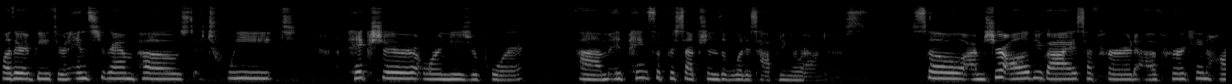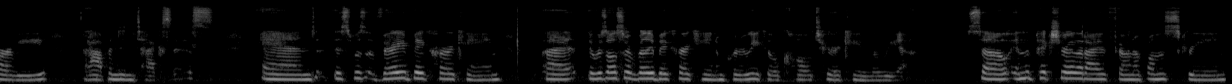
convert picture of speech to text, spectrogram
Whether it be through an Instagram post, a tweet, a picture, or a news report, um, it paints the perceptions of what is happening around us. So, I'm sure all of you guys have heard of Hurricane Harvey that happened in Texas. And this was a very big hurricane, but there was also a really big hurricane in Puerto Rico called Hurricane Maria. So, in the picture that I've thrown up on the screen,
